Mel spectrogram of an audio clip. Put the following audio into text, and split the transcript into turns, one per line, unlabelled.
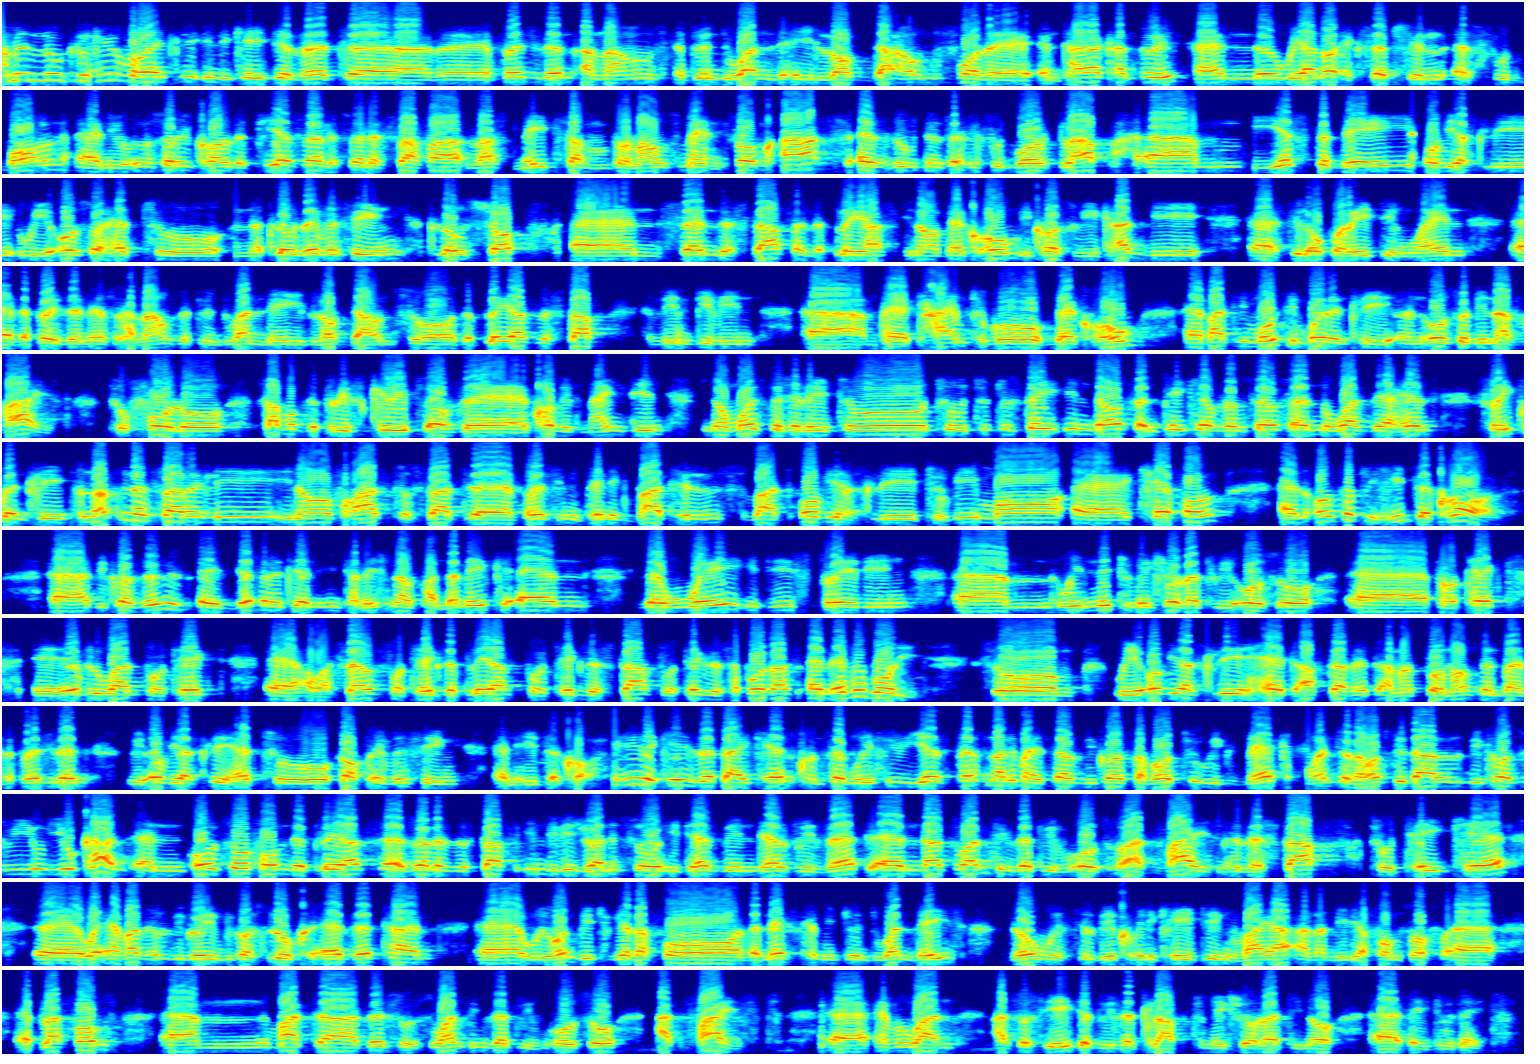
I mean, look, you've rightly indicated that uh, the president announced a 21-day lockdown for the entire country, and uh, we are no exception as football. And you also recall the PSL as well as SAFA last made some pronouncements. From us as Celtic Football Club, um, yesterday, obviously, we also had to um, close everything, close shop, and send the staff and the players, you know, back home because we can't be uh, still operating when uh, the president has announced the 21-day lockdown. So the players, the staff have been given um, time to go back home, uh, but most importantly, and also been advised to follow some of the prescripts of the COVID-19, you know, more especially to, to, to, to stay indoors and take care of themselves and wash their hands frequently. Not necessarily, you know, for us to start uh, pressing panic buttons, but obviously to be more uh, careful and also to hit the call uh, because this is a, definitely an international pandemic and the way it is spreading, um, we need to make sure that we also uh, protect uh, everyone, protect uh, ourselves, protect the players, protect the staff, protect the supporters, and everybody. So um, we obviously had, after that announcement by the president, we obviously had to stop everything and hit the call. In the case that I can confirm with you, yes, personally myself, because about two weeks back, I went to the hospital because we, you, you can't, and also from the players as well as the staff individually, so it has been dealt with that, and that's one thing that we've also advised the staff to take care uh, wherever they will be going, because look, at that time, uh, we won't be together for the next coming 21 days, though we'll still be communicating via other media forms of uh, uh, platforms. Um, but uh, this was one thing that we've also advised uh, everyone associated with the club to make sure that you know they do that.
